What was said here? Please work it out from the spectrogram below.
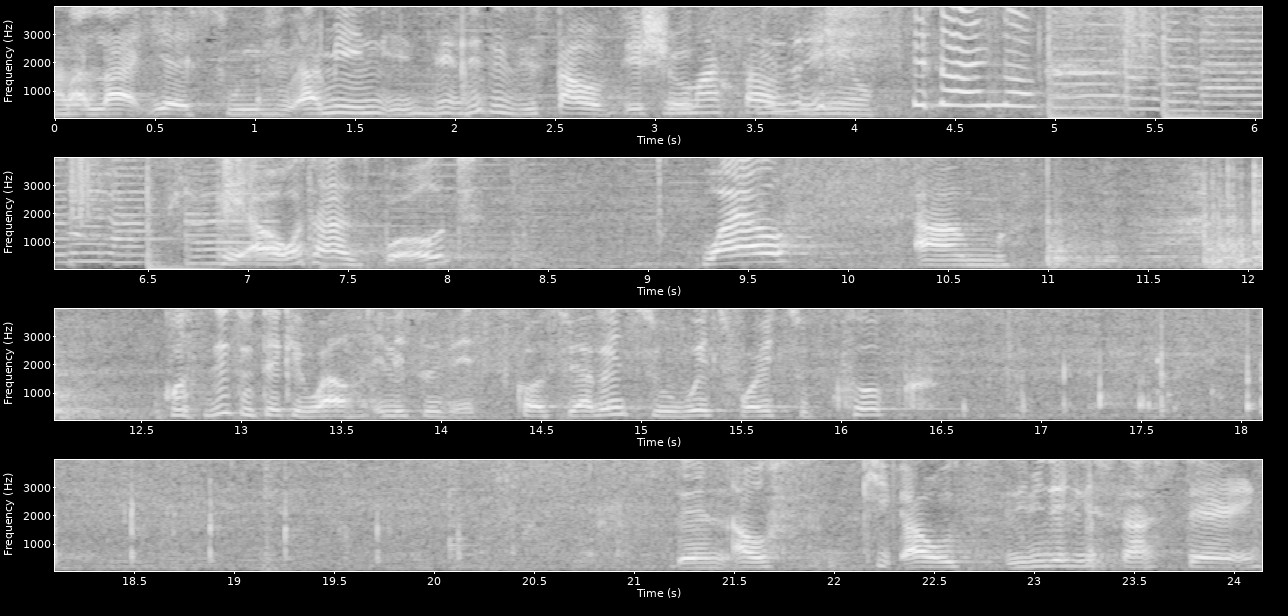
amala. Yes, we've, I mean, this is the star of the show. master of the meal. I know. Okay, our water has boiled. While um, because this will take a while, a little bit, because we are going to wait for it to cook. Then I'll I'll immediately start stirring.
